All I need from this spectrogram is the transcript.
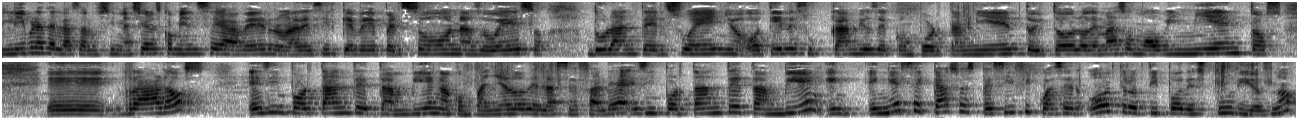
libre de las alucinaciones comience a ver o a decir que ve personas o eso durante el sueño o tiene sus cambios de comportamiento y todo lo demás o movimientos eh, raros, es importante también, acompañado de la cefalea, es importante también en, en, ese caso específico hacer otro tipo de estudios, ¿no?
